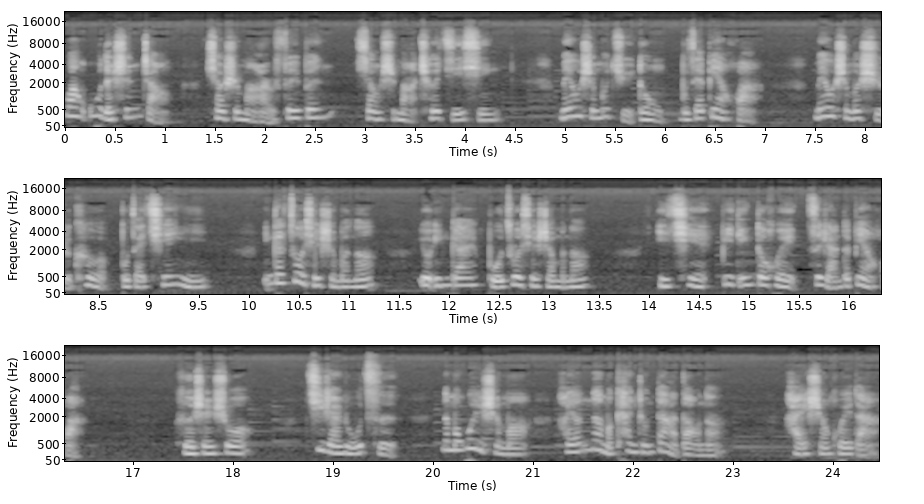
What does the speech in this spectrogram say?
万物的生长，像是马儿飞奔，像是马车疾行，没有什么举动不在变化，没有什么时刻不在迁移。应该做些什么呢？又应该不做些什么呢？一切必定都会自然的变化。和珅说：“既然如此，那么为什么还要那么看重大道呢？”海神回答：“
